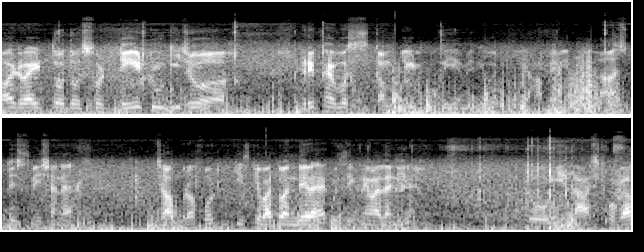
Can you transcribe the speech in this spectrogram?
और राइट तो दोस्तों डे टू की जो ट्रिप है वो कंप्लीट हो गई है मेरी और यहाँ पे भी लास्ट डेस्टिनेशन है चापुरा फोर्ट क्योंकि इसके बाद तो अंधेरा है, कुछ देखने वाला नहीं है। तो ये लास्ट होगा।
